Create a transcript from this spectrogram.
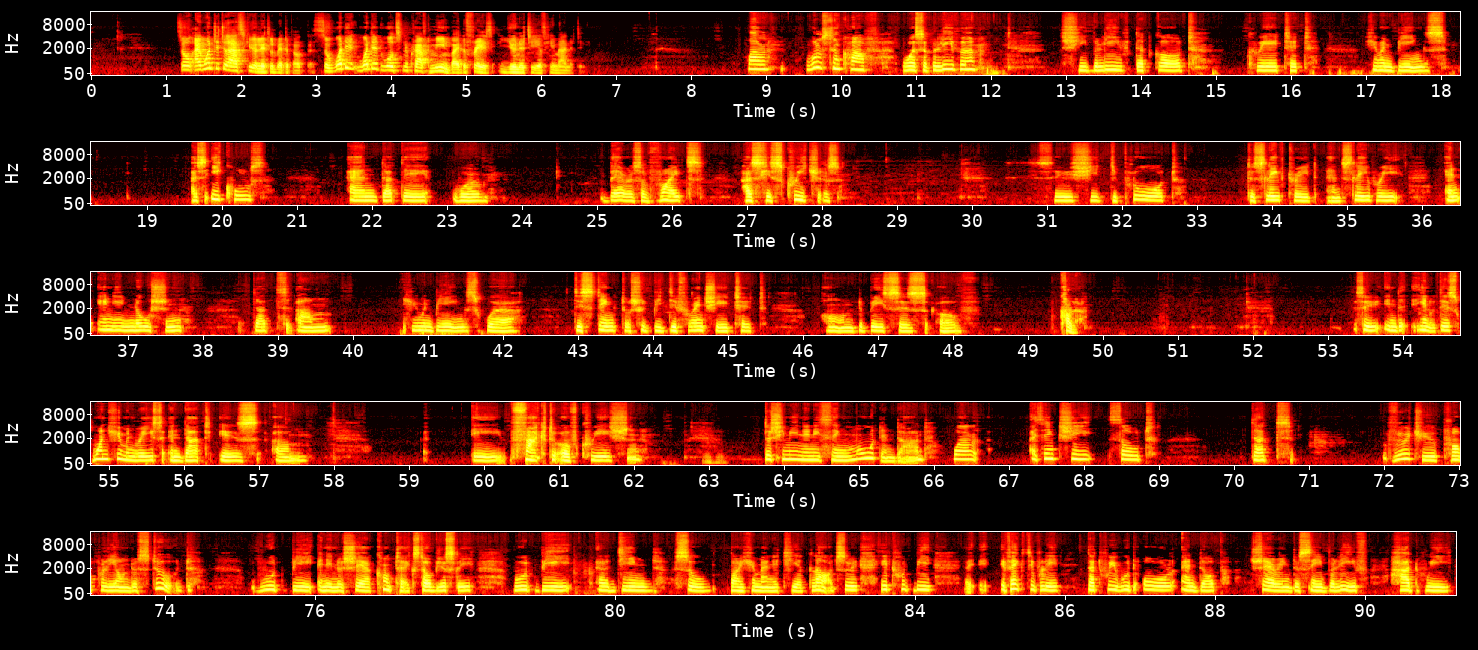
So I wanted to ask you a little bit about this. So what did what did Wollstonecraft mean by the phrase unity of humanity? Well, Wollstonecraft was a believer. She believed that God created human beings as equals and that they were bearers of rights as his creatures. So she deplored the slave trade and slavery and any notion that um, human beings were distinct or should be differentiated on the basis of color. So in the you know there's one human race and that is um, a fact of creation. Mm-hmm. Does she mean anything more than that? Well, I think she thought that virtue properly understood would be, and in a shared context, obviously, would be uh, deemed so by humanity at large. So it would be uh, effectively that we would all end up sharing the same belief had we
